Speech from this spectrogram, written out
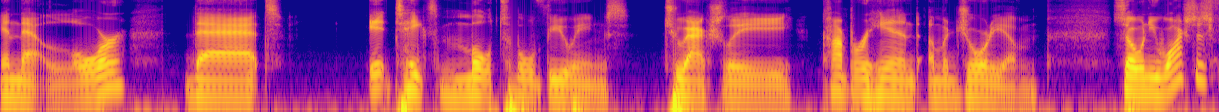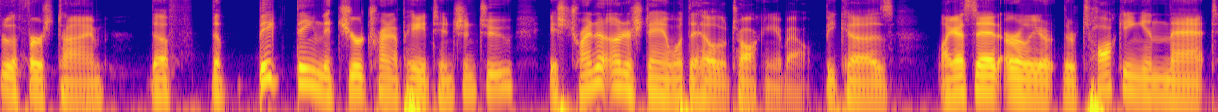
and that lore that it takes multiple viewings to actually comprehend a majority of them. So when you watch this for the first time, the the big thing that you're trying to pay attention to is trying to understand what the hell they're talking about because like I said earlier, they're talking in that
